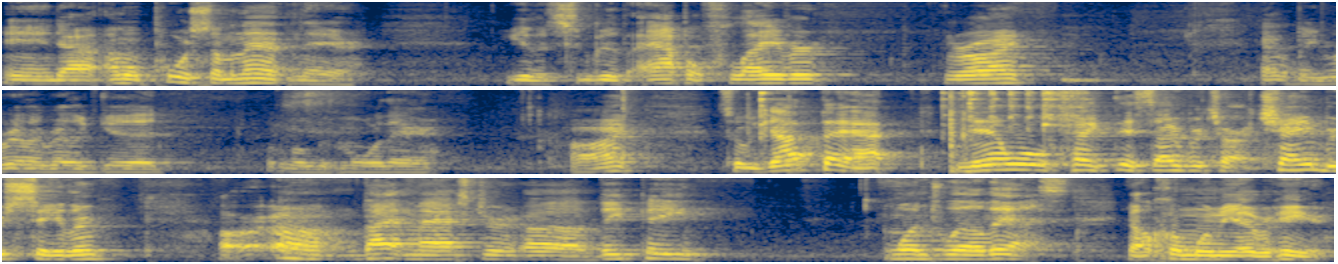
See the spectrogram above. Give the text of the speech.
And uh, I'm going to pour some of that in there. Give it some good apple flavor, right? That'll be really, really good. A little bit more there. All right, so we got that. Now we'll take this over to our chamber sealer, our um, Vacmaster uh, VP 112S. Y'all come with me over here.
